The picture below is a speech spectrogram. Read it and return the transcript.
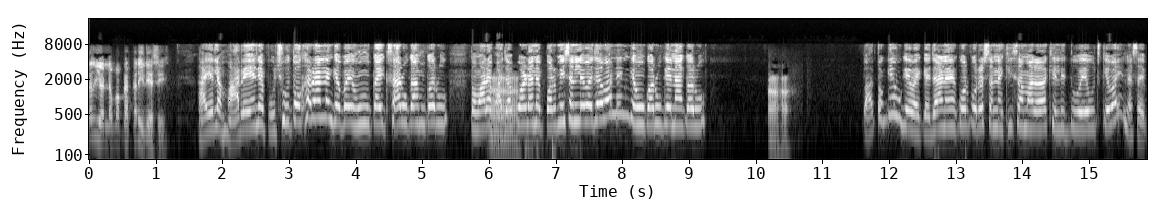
કરી એટલે આપણે કરી દેશી. હા એટલે મારે એને પૂછવું તો ખરા ને કે ભાઈ હું કંઈક સારું કામ કરું? તો મારે ભાજપ વાળાને પરમિશન લેવા જવાની ને કે હું કરું કે ના કરું? હા હા. તો આ તો કેવું કહેવાય કે જાણે કોર્પોરેશનને ખિસ્સામાં રાખી લીધું હોય એવું જ કહેવાય ને સાહેબ.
